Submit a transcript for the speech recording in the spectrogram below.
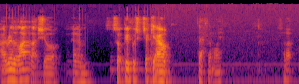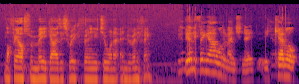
I really like that show. Um, so people should check it out. Definitely. So, nothing else from me, guys, this week. If any of you two want to end with anything? The only thing I want to mention, it, it came up,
